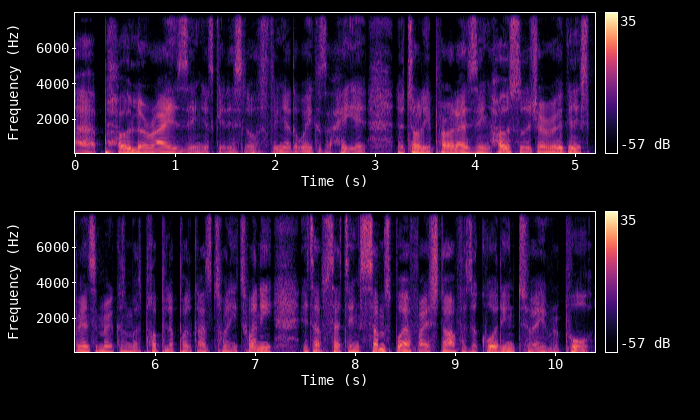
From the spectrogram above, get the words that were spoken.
uh, polarizing. Let's get this little thing out of the way because I hate it. Notoriously polarizing host of the Joe Rogan Experience, America's most popular podcast 2020, It's upsetting some Spotify staffers, according to a report.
